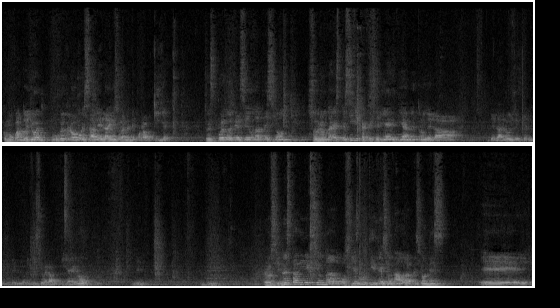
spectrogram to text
Como cuando yo empujo el globo y sale el aire solamente por la boquilla. Entonces puedo ejercer una presión sobre un área específica que sería el diámetro de la, de la luz del, del orificio de la boquilla del globo. Pero si no está direccionado o si es multidireccionado, la presión es, eh,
